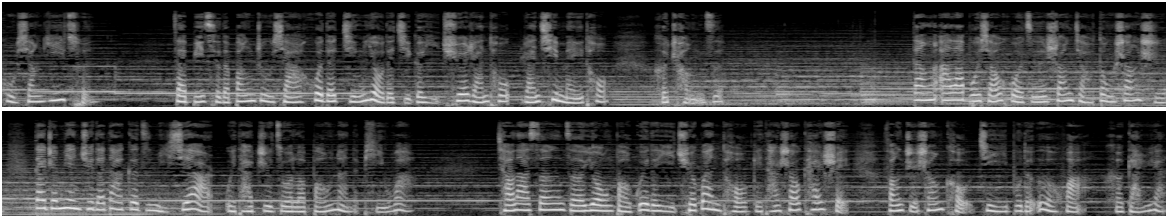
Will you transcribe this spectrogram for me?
互相依存，在彼此的帮助下，获得仅有的几个乙炔燃头、燃气煤头和橙子。当阿拉伯小伙子双脚冻伤时，戴着面具的大个子米歇尔为他制作了保暖的皮袜。乔纳森则用宝贵的乙炔罐头给他烧开水，防止伤口进一步的恶化和感染。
